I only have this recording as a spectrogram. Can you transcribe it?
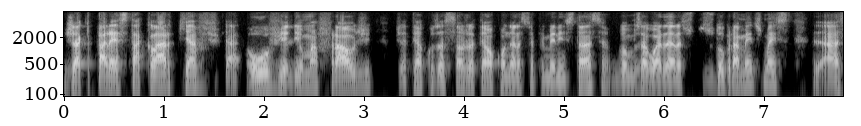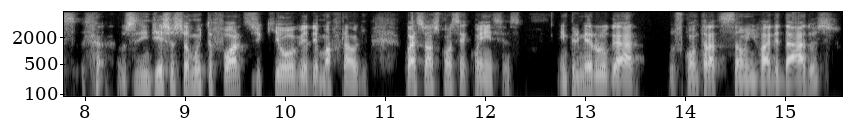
Já que parece estar claro que houve ali uma fraude, já tem acusação, já tem uma condenação em primeira instância, vamos aguardar os desdobramentos, mas as, os indícios são muito fortes de que houve ali uma fraude. Quais são as consequências? Em primeiro lugar, os contratos são invalidados,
